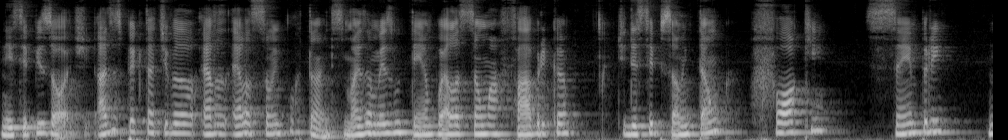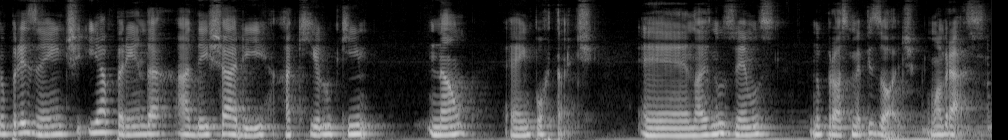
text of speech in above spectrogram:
nesse episódio. As expectativas elas, elas são importantes, mas ao mesmo tempo elas são uma fábrica de decepção. Então, foque sempre no presente e aprenda a deixar ir aquilo que não é importante. É, nós nos vemos no próximo episódio. Um abraço.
